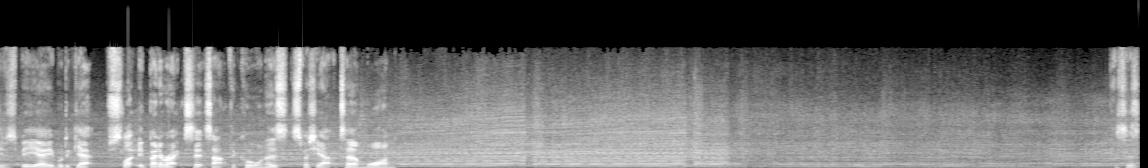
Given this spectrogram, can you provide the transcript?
Seems to be able to get slightly better exits out the corners, especially out of turn one. This is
